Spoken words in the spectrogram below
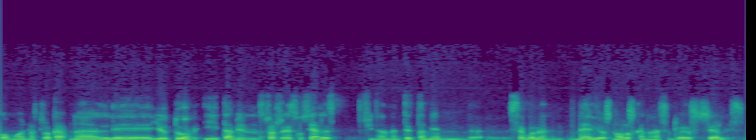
como en nuestro canal de YouTube y también en nuestras redes sociales. Finalmente también eh, se vuelven medios, ¿no? Los canales en redes sociales.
